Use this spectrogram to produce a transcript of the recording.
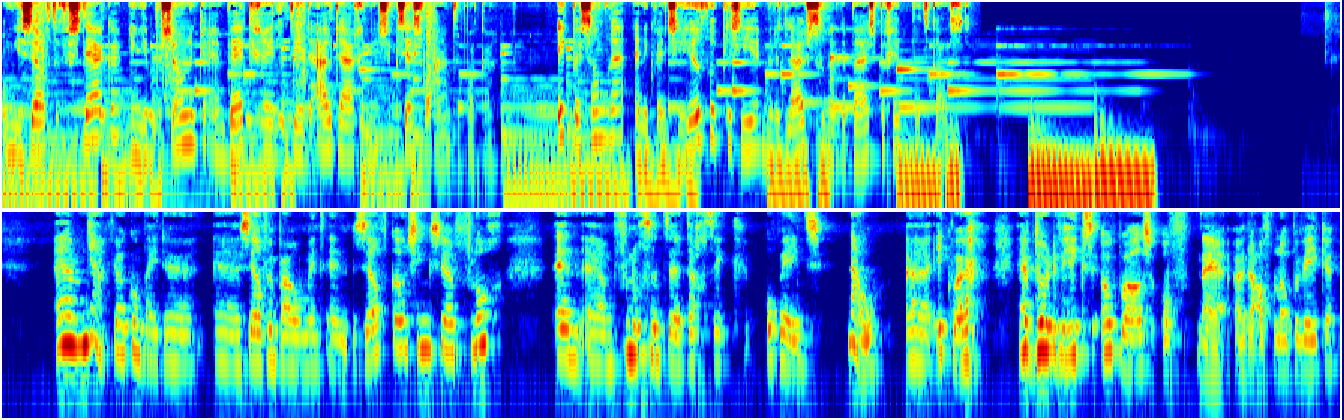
om jezelf te versterken en je persoonlijke en werkgerelateerde uitdagingen succesvol aan te pakken. Ik ben Sandra en ik wens je heel veel plezier met het luisteren naar de Baasbegrip podcast. Um, ja, welkom bij de uh, en zelfcoachingsvlog. Uh, en um, vanochtend uh, dacht ik opeens, nou, ik heb door de week ook wel eens, of nou ja, de afgelopen weken,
